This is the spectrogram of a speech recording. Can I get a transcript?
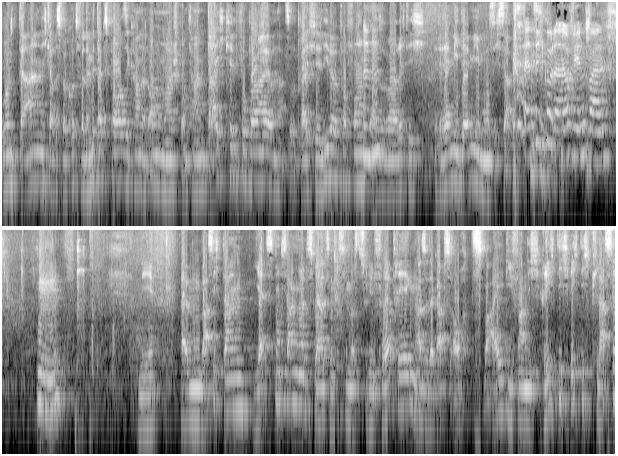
Und dann, ich glaube, es war kurz vor der Mittagspause, kam dann auch nochmal spontan Deichkind vorbei und hat so drei, vier Lieder performt. Mhm. Also war richtig Remi-Demi, muss ich sagen. Hört sich gut an, auf jeden Fall. Mhm. Nee. Ähm, was ich dann jetzt noch sagen wollte, das wäre halt so ein bisschen was zu den Vorträgen. Also da gab es auch zwei, die fand ich richtig, richtig klasse.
